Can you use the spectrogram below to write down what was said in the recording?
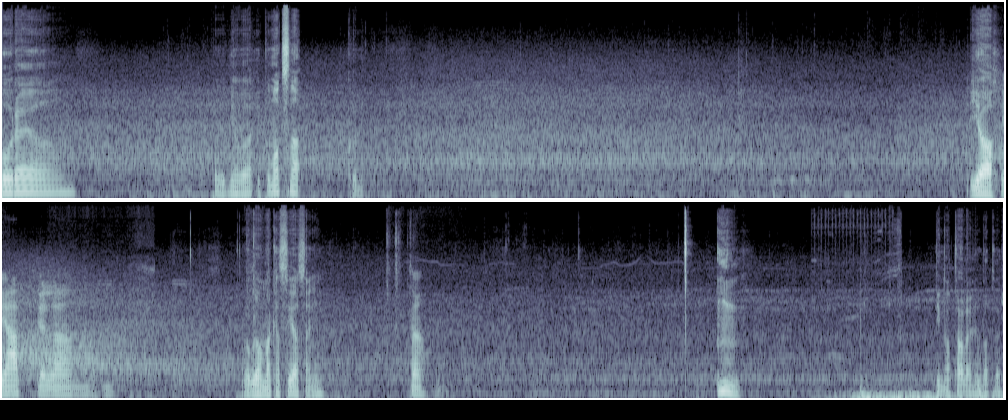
Korea. Południowa i północna. Kurde. Ja, Ja pielam. w ogóle on ma Casillasa, nie? Tak. I Natale chyba też.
